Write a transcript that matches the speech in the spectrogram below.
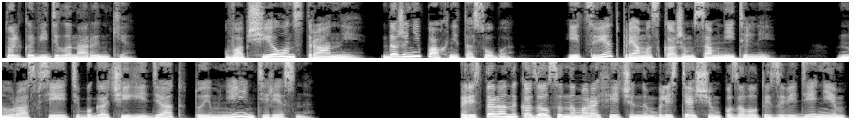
только видела на рынке. Вообще он странный, даже не пахнет особо. И цвет, прямо скажем, сомнительный. Но раз все эти богачи едят, то и мне интересно. Ресторан оказался намарафеченным, блестящим позолотой заведением,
